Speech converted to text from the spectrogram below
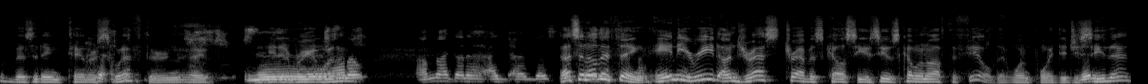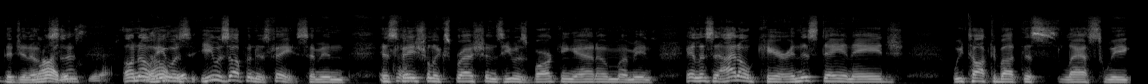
visiting Taylor Swift, or uh, he didn't bring it with him? I'm not gonna. I, I, that's, That's another thing. Andy Reid undressed Travis Kelce as he was coming off the field at one point. Did you Did see that? Did you No, notice didn't that? that. Oh no, No, he was he was up in his face. I mean, his Okay. facial expressions, he was barking at him. I mean, hey, listen, I don't care. In this day and age, we talked about this last week.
